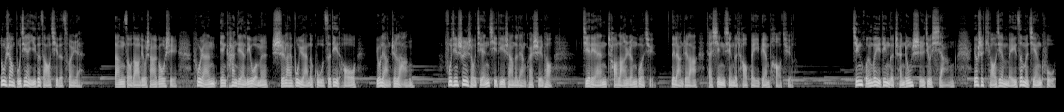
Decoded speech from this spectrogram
路上不见一个早起的村人。当走到流沙沟时，突然便看见离我们十来步远的谷子地头有两只狼。父亲顺手捡起地上的两块石头，接连朝狼扔过去，那两只狼才悻悻地朝北边跑去了。惊魂未定的陈忠实就想：要是条件没这么艰苦，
